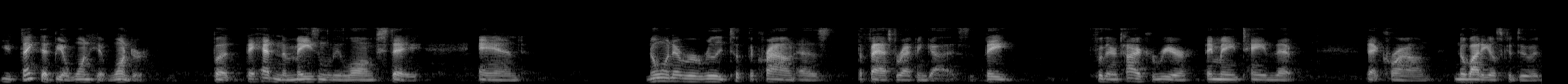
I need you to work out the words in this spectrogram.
you'd think that'd be a one hit wonder, but they had an amazingly long stay, and no one ever really took the crown as the fast rapping guys. They, for their entire career, they maintained that that crown. Nobody else could do it.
